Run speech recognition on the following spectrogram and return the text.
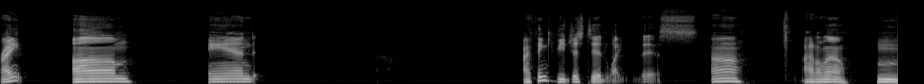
right? Um, and I think if you just did like this, uh, I don't know. Hmm.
